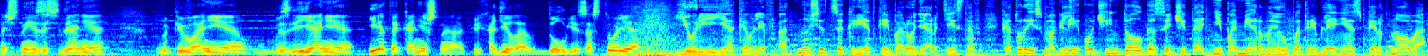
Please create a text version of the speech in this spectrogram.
ночные заседания, выпивание, возлияние. И это, конечно, переходило в долгие застолья. Юрий Яковлев относится к редкой породе артистов, которые смогли очень долго сочетать непомерное употребление спиртного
